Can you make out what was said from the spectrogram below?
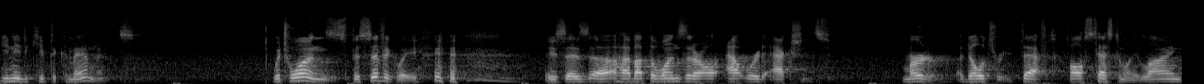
You need to keep the commandments. Which ones specifically? he says, uh, How about the ones that are all outward actions? Murder, adultery, theft, false testimony, lying,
